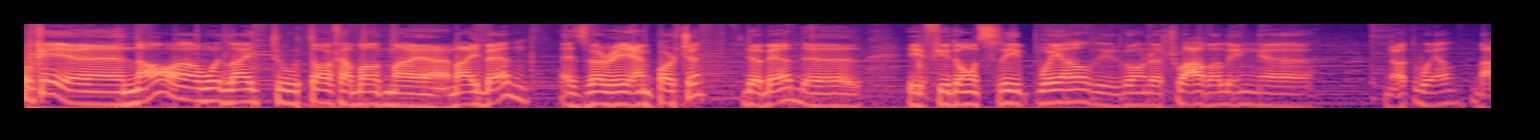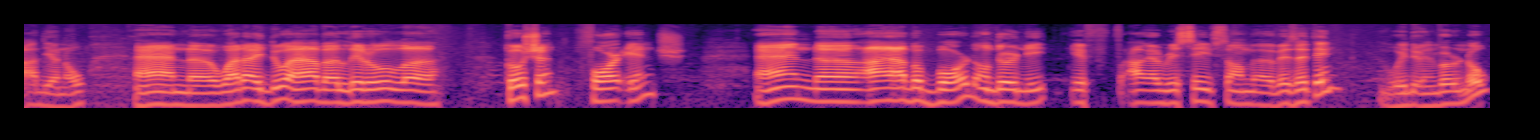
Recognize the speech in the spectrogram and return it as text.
Okay, uh, now I would like to talk about my uh, my bed. It's very important. The bed. Uh, if you don't sleep well, you're gonna traveling uh, not well, bad, you know. And uh, what I do, I have a little uh, cushion, four inch, and I have a board underneath. If I receive some visiting, with never know,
